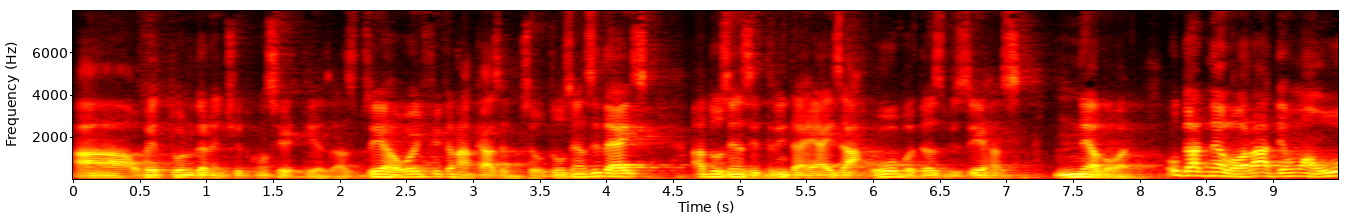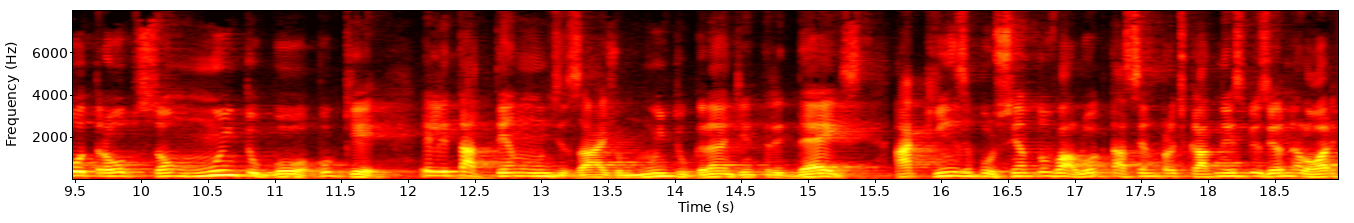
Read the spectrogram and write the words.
a, o retorno garantido com certeza. As bezerras hoje ficam na casa dos seus 210 a 230 reais arroba das bezerras Nelore. O gado Nelorado é uma outra opção muito boa, porque ele está tendo um deságio muito grande entre 10 a 15% do valor que está sendo praticado nesse bezerro Nelore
